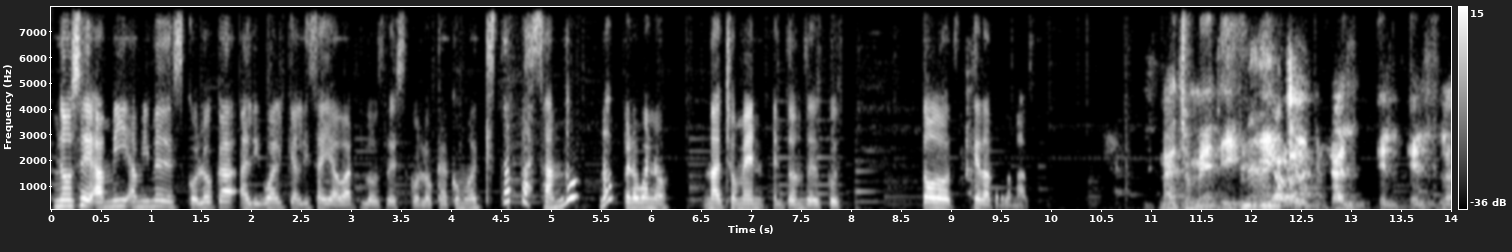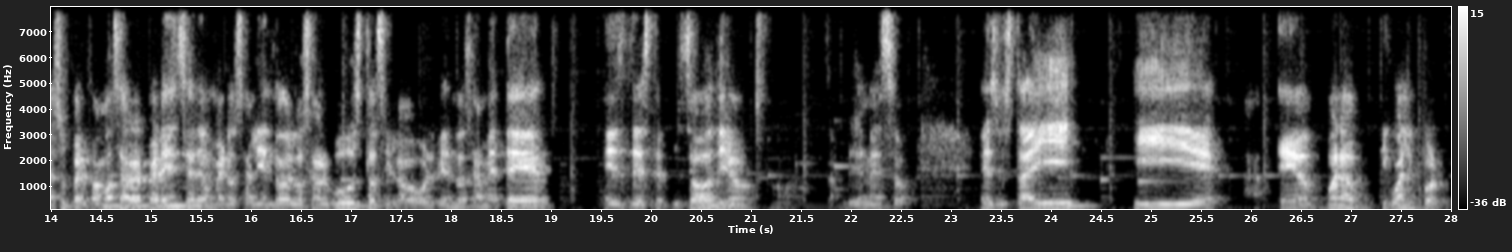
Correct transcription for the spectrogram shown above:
no sé, a mí, a mí me descoloca, al igual que a Lisa y a Bart los descoloca, como de, ¿qué está pasando? ¿No? Pero bueno, Nacho Men, entonces pues todo queda perdonado. Nacho Men, y, ahora el, el, la super famosa referencia de Homero saliendo de los arbustos y luego volviéndose a meter, es de este episodio, también eso eso está ahí. Y eh, eh, bueno, igual y por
